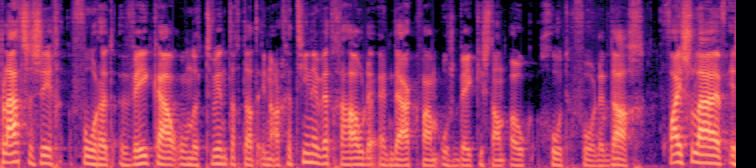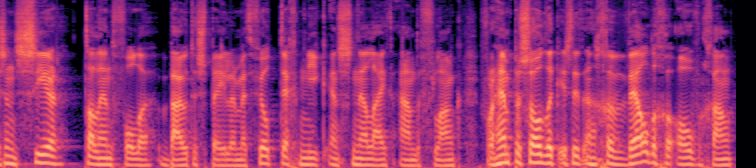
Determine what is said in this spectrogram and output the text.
Plaatste zich voor het WK onder 20 dat in Argentinië werd gehouden. En daar kwam Oezbekistan ook goed voor de dag. Faisulaev is een zeer talentvolle buitenspeler met veel techniek en snelheid aan de flank. Voor hem persoonlijk is dit een geweldige overgang.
